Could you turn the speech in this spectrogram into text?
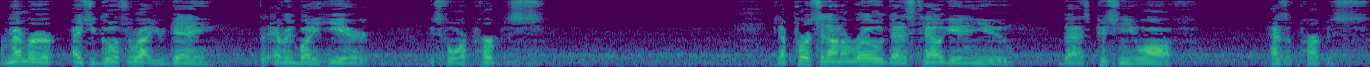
Remember as you go throughout your day that everybody here is for a purpose. That person on the road that is tailgating you, that is pissing you off, has a purpose.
